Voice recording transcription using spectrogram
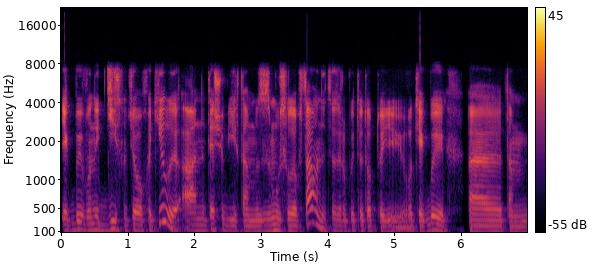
якби вони дійсно цього хотіли, а не те, щоб їх там змусили обставини це зробити. Тобто, от якби е, там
